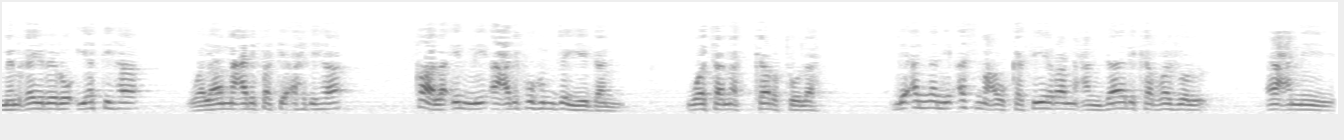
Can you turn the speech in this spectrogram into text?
من غير رؤيتها ولا معرفة أهلها. قال إني أعرفهم جيدا. وتنكرت له. لأنني أسمع كثيرا عن ذلك الرجل أعني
